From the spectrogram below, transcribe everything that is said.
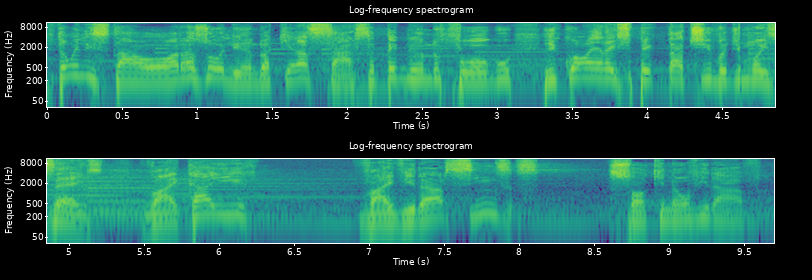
Então ele está horas olhando aquela sarça pegando fogo, e qual era a expectativa de Moisés? Vai cair, vai virar cinzas. Só que não virava.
